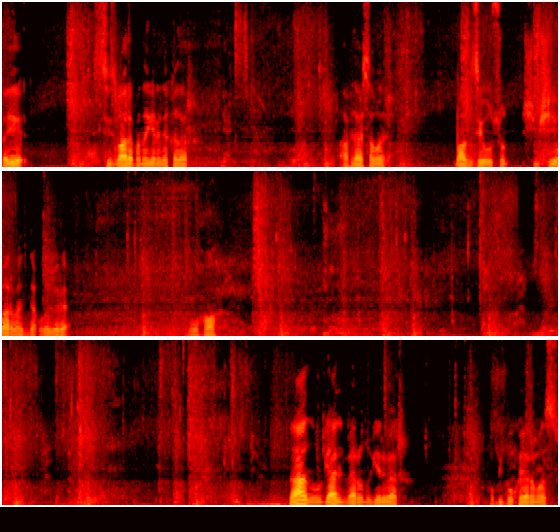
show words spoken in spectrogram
Dayı siz var ya bana gelene kadar affedersin ama bak Zeus'un şimşeği var bende ona göre Oha Lan o gel ver onu geri ver O bir boka yaramaz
